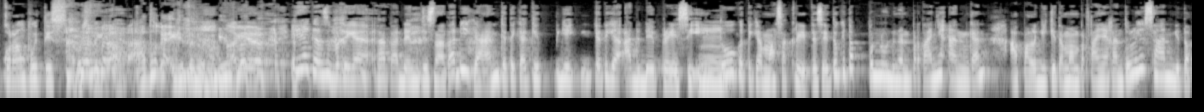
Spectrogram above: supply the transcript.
kurang puitis harus begini atau kayak gitu Oh, Gimana? gitu. Iya kan seperti ka- kata Dentisna tadi kan ketika ketika ada depresi Hmm. itu ketika masa kritis itu kita penuh dengan pertanyaan kan apalagi kita mempertanyakan tulisan gitu.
